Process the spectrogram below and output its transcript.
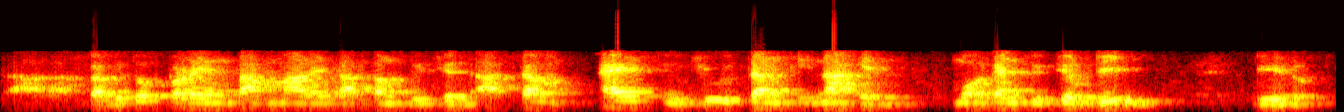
Nah, sebab itu perintah malaikat kan sujud Adam, eh sujud dan sinain. Mau kan sujud di biru.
